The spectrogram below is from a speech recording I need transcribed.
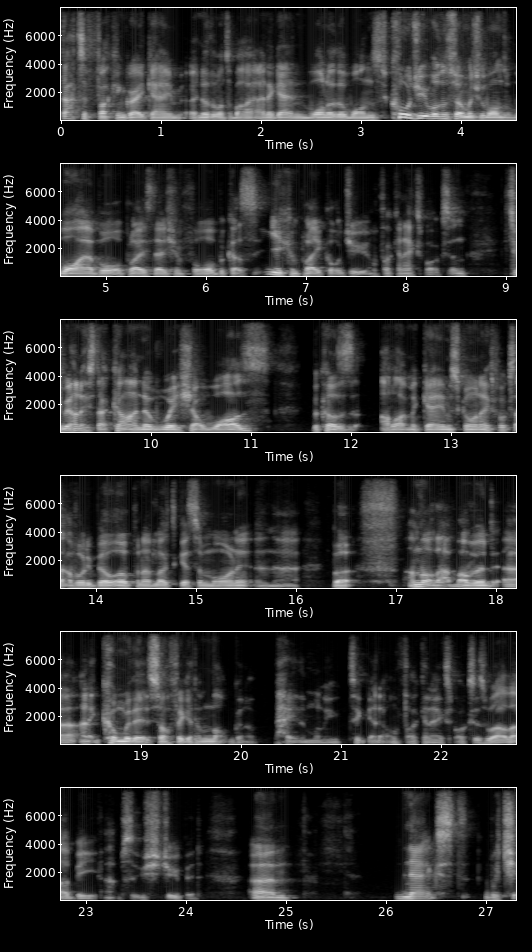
that's a fucking great game. Another one to buy. And again, one of the ones. Call Duty wasn't so much the ones why I bought a PlayStation 4 because you can play Call Duty on fucking Xbox. And to be honest, I kind of wish I was because I like my games score on Xbox that I've already built up and I'd like to get some more on it. And uh, but I'm not that bothered. Uh, and it come with it, so I figured I'm not gonna pay the money to get it on fucking Xbox as well. That'd be absolutely stupid. Um, next, which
